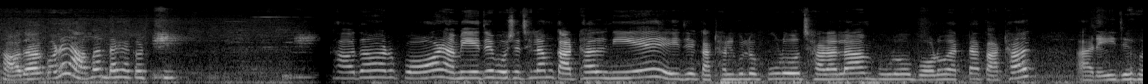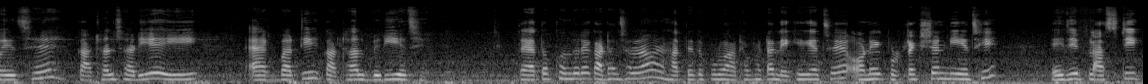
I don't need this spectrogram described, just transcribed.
খাওয়া দাওয়া করে আবার দেখা করছি। খাওয়া দাওয়ার পর আমি এই যে বসেছিলাম কাঁঠাল নিয়ে, এই যে কাঁঠালগুলো পুরো ছাড়ালাম, পুরো বড় একটা কাঁঠাল। আর এই যে হয়েছে কাঁঠাল ছাড়িয়ে এই এক বাটি কাঁঠাল বেরিয়েছে। তো এতক্ষণ ধরে কাঁঠাল ছাড়লাম আর হাতে তো পুরো আঠা ফাটা লেগে গেছে। অনেক প্রোটেকশান নিয়েছি। এই যে প্লাস্টিক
